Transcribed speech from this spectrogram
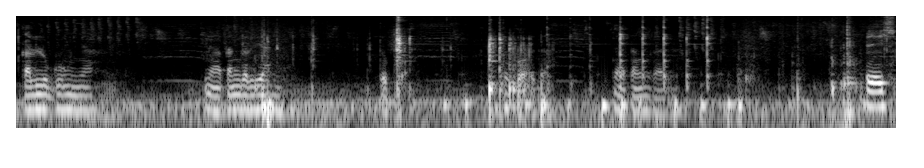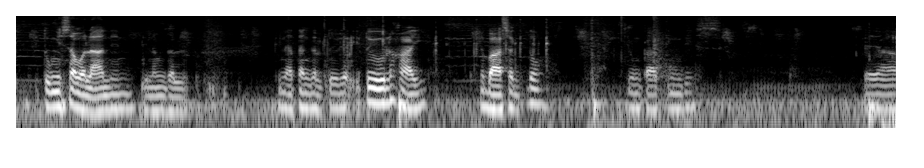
kalugong niya. Tinatanggal yan. Ito po. Ito po ito. Tinatanggal. Eh itong isa wala din. Tinanggal. Tinatanggal to. Ito yung lakay. Nabasag to. Yung cutting disc. Kaya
